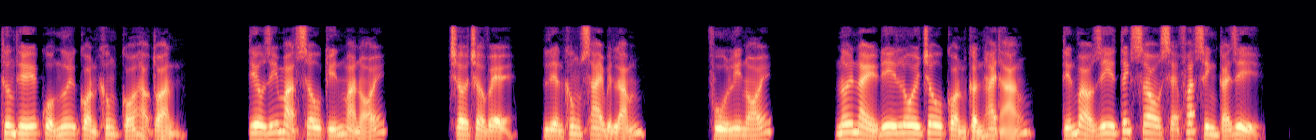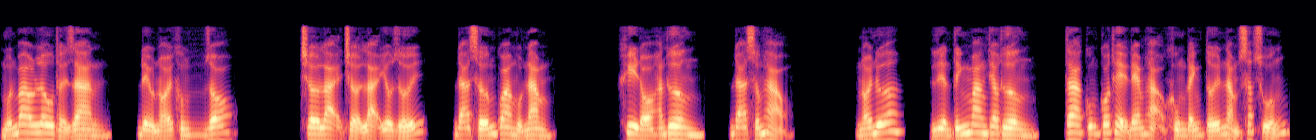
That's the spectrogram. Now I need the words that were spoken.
Thương thế của ngươi còn không có hảo toàn. Tiêu dĩ mặt sâu kín mà nói. Chờ trở về, liền không sai biệt lắm. Phù Ly nói, nơi này đi lôi châu còn cần 2 tháng, tiến vào di tích sau sẽ phát sinh cái gì, muốn bao lâu thời gian, đều nói không rõ. Trở lại trở lại yêu giới, đã sớm qua một năm. Khi đó hắn thương, đã sớm hảo. Nói nữa, liền tính mang theo thương, ta cũng có thể đem hạo không đánh tới nằm sắp xuống.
